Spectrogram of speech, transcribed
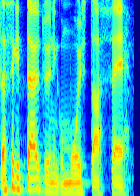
tässäkin täytyy niin kuin muistaa se,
